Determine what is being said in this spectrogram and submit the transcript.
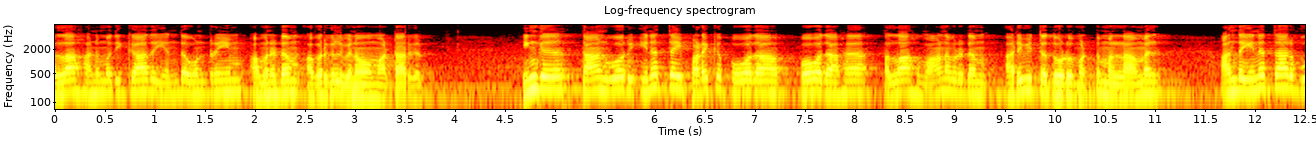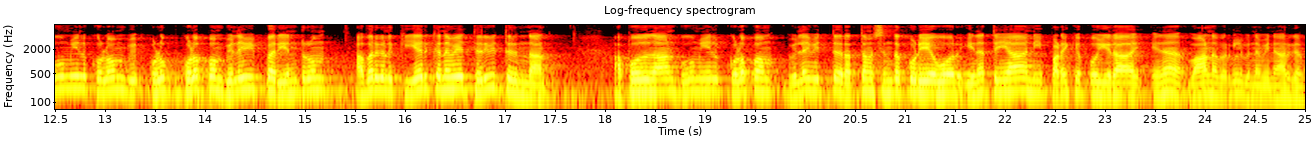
அல்லாஹ் அனுமதிக்காத எந்த ஒன்றையும் அவனிடம் அவர்கள் வினவ மாட்டார்கள். இங்கு தான் ஓர் இனத்தை படைக்கப் போவதா போவதாக அல்லாஹ் வானவரிடம் அறிவித்ததோடு மட்டுமல்லாமல் அந்த இனத்தார் பூமியில் குளம் குழப்பம் விளைவிப்பர் என்றும் அவர்களுக்கு ஏற்கனவே தெரிவித்திருந்தான். அப்போதுதான் பூமியில் குழப்பம் விளைவித்து ரத்தம் சிந்தக்கூடிய ஓர் இனத்தையா நீ படைக்கப் போகிறாய் என வானவர்கள் வினவினார்கள்.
